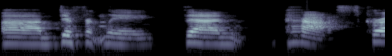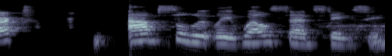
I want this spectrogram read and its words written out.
um, differently than past. Correct? Absolutely. Well said, Stacey.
